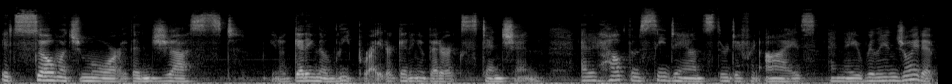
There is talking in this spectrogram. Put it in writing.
it's so much more than just you know getting their leap right or getting a better extension. And it helped them see dance through different eyes and they really enjoyed it.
